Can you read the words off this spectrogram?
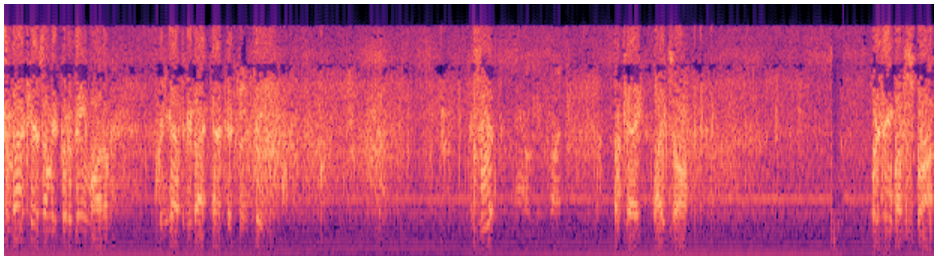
Come back here, somebody put a beam on them. But you're going to have to be back 10 or 15 feet. You see it? Okay, fine. Okay, lights off. What do you think about the spot?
